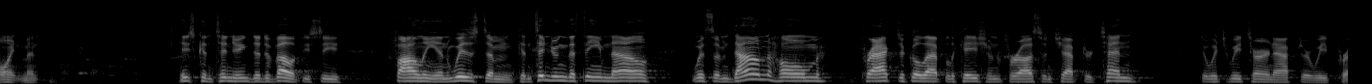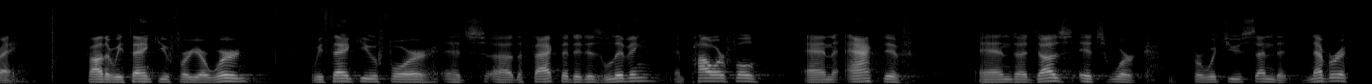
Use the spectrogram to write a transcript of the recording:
ointment. He's continuing to develop, you see, folly and wisdom, continuing the theme now with some down home practical application for us in chapter 10, to which we turn after we pray. Father, we thank you for your word. We thank you for its, uh, the fact that it is living and powerful and active and uh, does its work for which you send it, never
